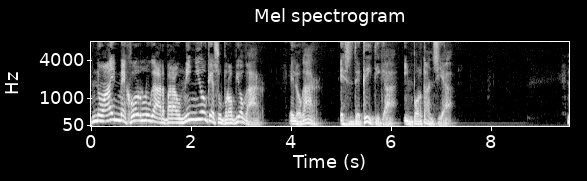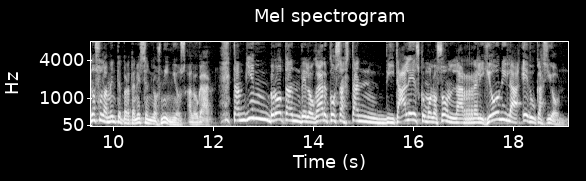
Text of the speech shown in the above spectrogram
No hay mejor lugar para un niño que su propio hogar. El hogar es de crítica importancia. No solamente pertenecen los niños al hogar, también brotan del hogar cosas tan vitales como lo son la religión y la educación.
